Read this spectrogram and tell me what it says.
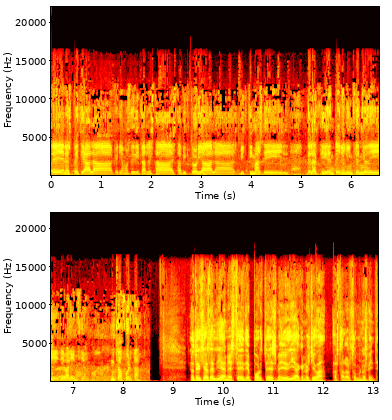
Eh, en especial a- queríamos dedicarle esta, esta victoria a las víctimas del, del accidente en el incendio de, de Valencia. Mucha fuerza. Noticias del día en este Deportes Mediodía que nos lleva hasta las 2 menos 20.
